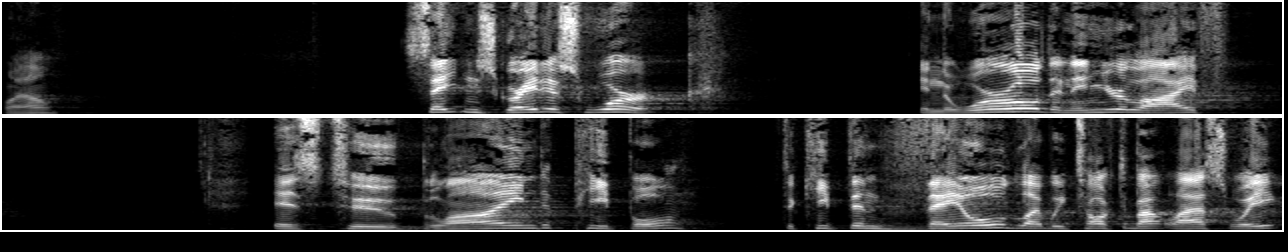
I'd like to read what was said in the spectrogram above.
Well, Satan's greatest work in the world and in your life is to blind people, to keep them veiled, like we talked about last week,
